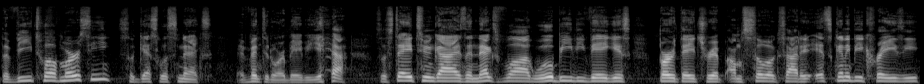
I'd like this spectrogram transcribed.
the V12 Mercy. So guess what's next? Aventador, baby. Yeah. So stay tuned, guys. The next vlog will be the Vegas birthday trip. I'm so excited. It's going to be crazy.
